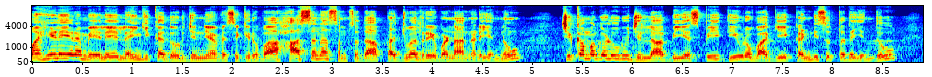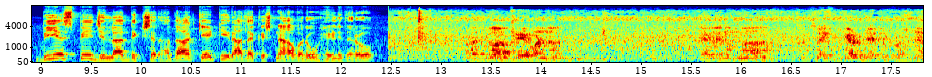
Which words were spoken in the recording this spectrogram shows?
ಮಹಿಳೆಯರ ಮೇಲೆ ಲೈಂಗಿಕ ದೌರ್ಜನ್ಯವೆಸಗಿರುವ ಹಾಸನ ಸಂಸದ ಪ್ರಜ್ವಲ್ ರೇವಣ್ಣ ನಡೆಯನ್ನು ಚಿಕ್ಕಮಗಳೂರು ಜಿಲ್ಲಾ ಬಿಎಸ್ಪಿ ತೀವ್ರವಾಗಿ ಖಂಡಿಸುತ್ತದೆ ಎಂದು ಬಿಎಸ್ಪಿ ಜಿಲ್ಲಾಧ್ಯಕ್ಷರಾದ ಕೆಟಿ ರಾಧಾಕೃಷ್ಣ ಅವರು ಹೇಳಿದರು. ಪ್ರಜ್ವಲ್ ರೇವಣ್ಣ ನಮ್ಮ ಪ್ರಶ್ನೆ.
